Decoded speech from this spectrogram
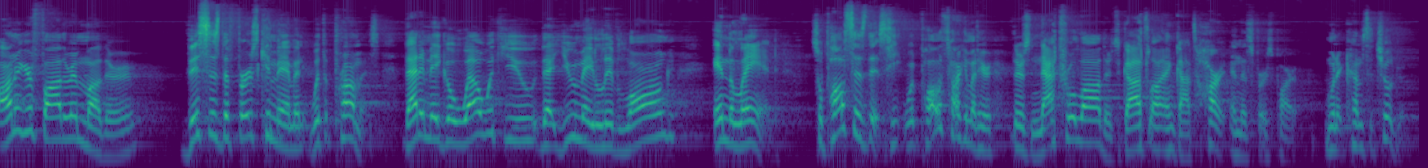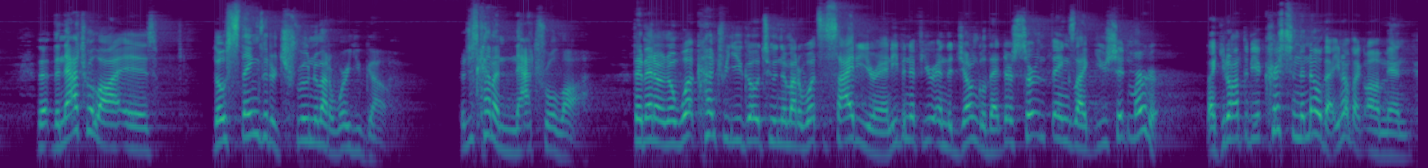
Honor your father and mother. This is the first commandment with a promise, that it may go well with you, that you may live long in the land. So Paul says this. He, what Paul is talking about here, there's natural law, there's God's law, and God's heart in this first part when it comes to children. The, the natural law is those things that are true no matter where you go. They're just kind of natural law. That no matter what country you go to, no matter what society you're in, even if you're in the jungle, that there's certain things like you should murder. Like you don't have to be a Christian to know that. You don't have like, oh man,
